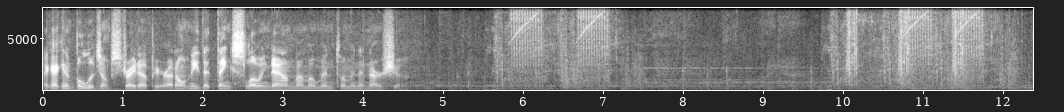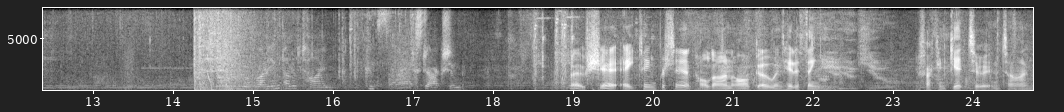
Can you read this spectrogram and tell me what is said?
Like I can bullet jump straight up here. I don't need that thing slowing down my momentum and inertia. Extraction. Oh shit, 18%. Hold on, I'll go and hit a thingy. If I can get to it in time.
